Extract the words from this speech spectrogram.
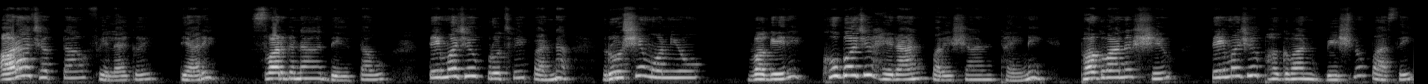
અરાજકતા ફેલાઈ ગઈ. ત્યારે સ્વર્ગના દેવતાઓ તેમજ પૃથ્વી પરના ઋષિમુનિઓ વગેરે ખૂબ જ હેરાન પરેશાન થઈને ભગવાન શિવ તેમજ ભગવાન વિષ્ણુ પાસે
